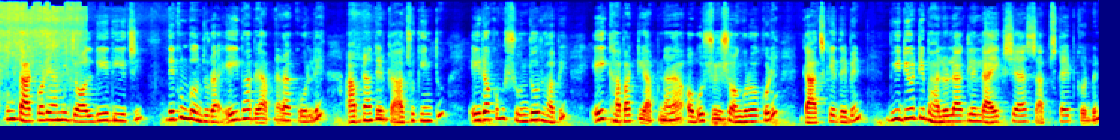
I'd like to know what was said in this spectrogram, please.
এবং তারপরে আমি জল দিয়ে দিয়েছি। দেখুন বন্ধুরা, এইভাবে আপনারা করলে আপনাদের গাছও কিন্তু এই রকম সুন্দর হবে। এই খাবারটি আপনারা অবশ্যই সংগ্রহ করে গাছকে দেবেন। ভিডিওটি ভালো লাগলে লাইক, শেয়ার, সাবস্ক্রাইব করবেন।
